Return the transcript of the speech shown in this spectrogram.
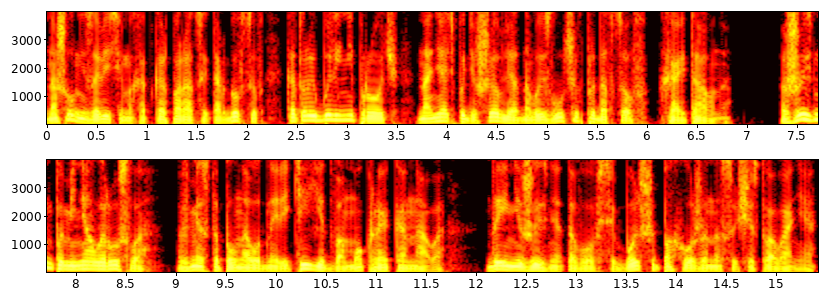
Нашел независимых от корпораций торговцев, которые были не прочь нанять подешевле одного из лучших продавцов Хайтауна. Жизнь поменяла русло. Вместо полноводной реки едва мокрая канава. Да и не жизнь это вовсе, больше похоже на существование.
